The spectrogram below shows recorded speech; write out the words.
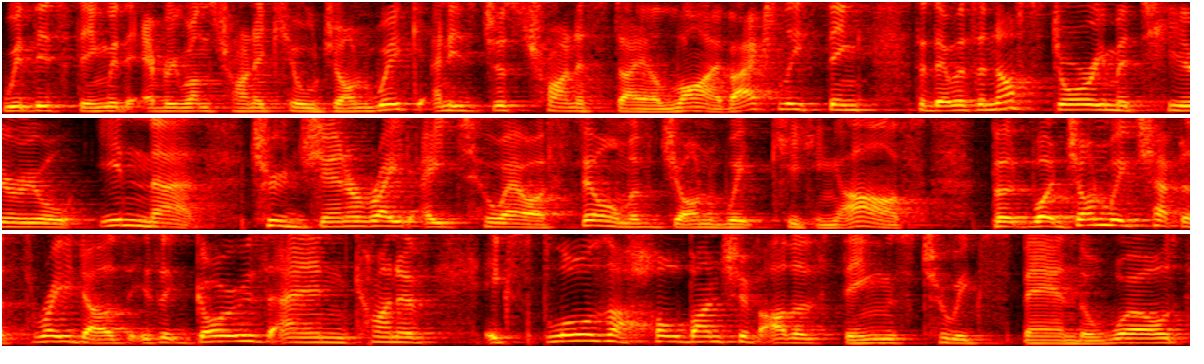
with this thing with everyone's trying to kill John Wick and he's just trying to stay alive. I actually think that there was enough story material in that to generate a two hour film of John Wick kicking ass. But what John Wick Chapter 3 does is it goes and kind of explores a whole bunch of other things to expand the world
